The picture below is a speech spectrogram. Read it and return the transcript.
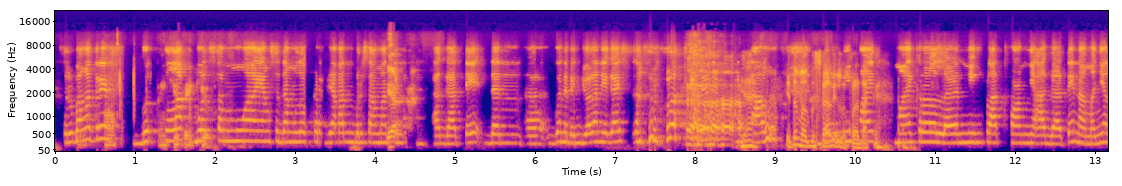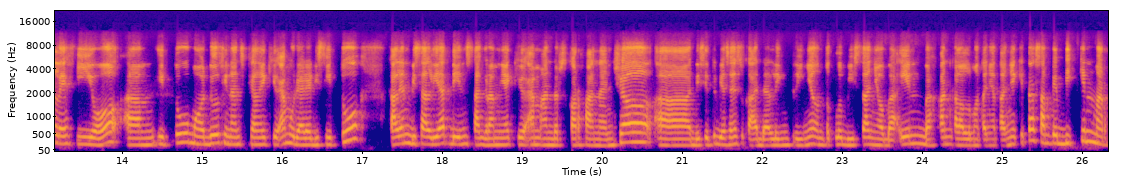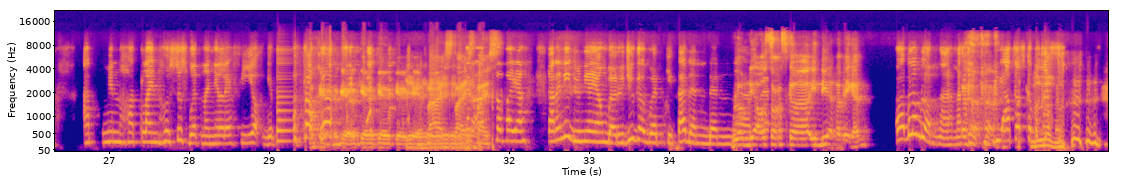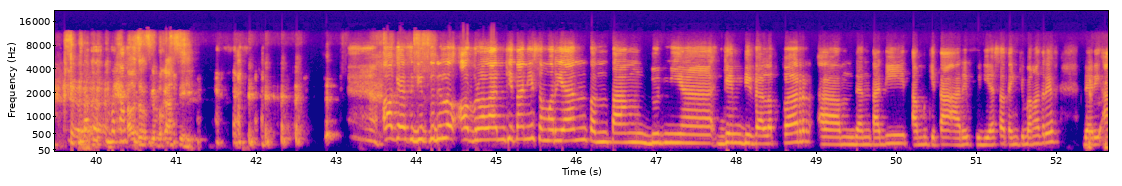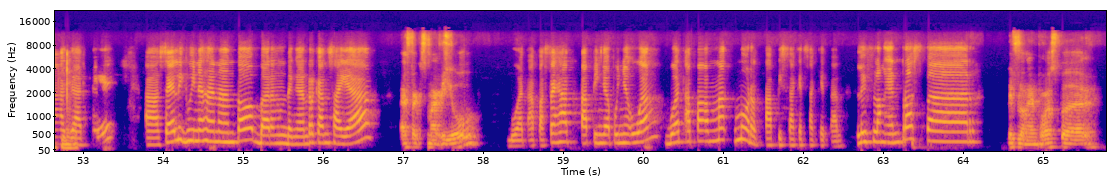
Seru banget, Rif. Oh, Good thank you, luck thank buat you. semua yang sedang lo kerjakan bersama Ya. tim Agate dan gue nebeng jualan ya guys. Yang Ya, tahu Itu bagus sekali loh Unified produknya. Micro Learning platformnya Agate namanya Levio. Um, itu modul finansialnya QM udah ada di situ. Kalian bisa lihat di Instagramnya QM underscore financial. Uh, di situ biasanya suka ada link tree-nya untuk lo bisa nyobain. Bahkan kalau lo mau tanya-tanya, kita sampai bikin mar admin hotline khusus buat nanya Levio gitu. Oke, oke, oke, oke, oke, oke. Iya, Nice, iya, nice, iya. nice. Kebayang. Karena ini dunia yang baru juga buat kita dan dan Belum di outsource ke India tapi kan? Oh belum belum. Nah masih di outsource ke Belum. Bekasi. Di outsource ke Bekasi. Outsource ke Bekasi. Oke, segitu dulu obrolan kita nih Semerian tentang dunia game developer Um, dan tadi tamu kita Arif Widiasa, thank you banget Arif dari. Agate. Uh, saya Ligwina Hananto bareng dengan rekan saya. FX Mario. Buat apa sehat tapi nggak punya uang? Buat apa makmur tapi sakit-sakitan? Live long and prosper. Live long and prosper.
